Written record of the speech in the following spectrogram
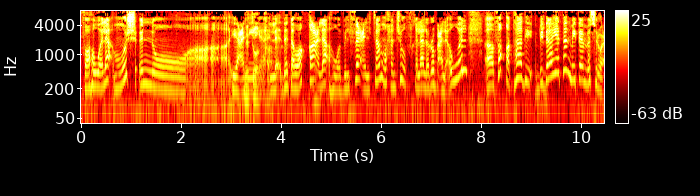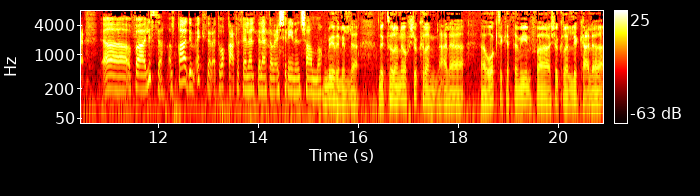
فهو لا مش إنه آه، يعني نتوقع. نتوقع لا هو بالفعل تم. وحنشوف خلال الربع الأول آه، فقط هذه بداية 200 مشروع. آه فلسه القادم أكثر أتوقع في خلال 23 إن شاء الله. بإذن الله. دكتورة نوف شكرا على وقتك الثمين فشكرا لك على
